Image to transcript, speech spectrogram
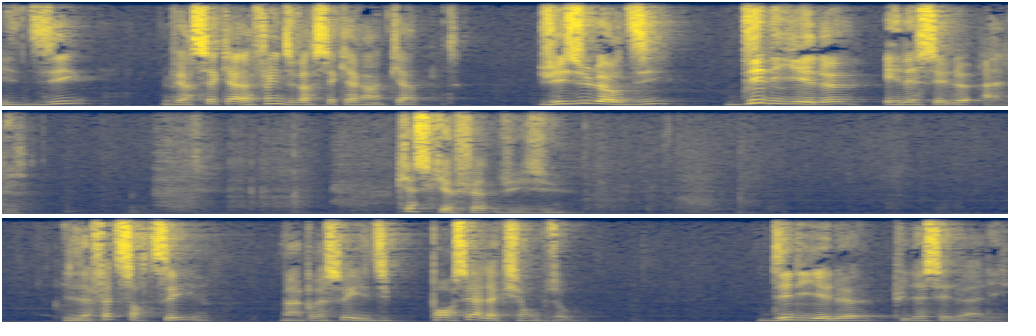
il dit, verset, à la fin du verset 44, Jésus leur dit, déliez-le et laissez-le aller. Qu'est-ce qu'il a fait, Jésus? Il l'a fait sortir, mais après ça, il dit, passez à l'action, vous autres. Déliez-le, puis laissez-le aller.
